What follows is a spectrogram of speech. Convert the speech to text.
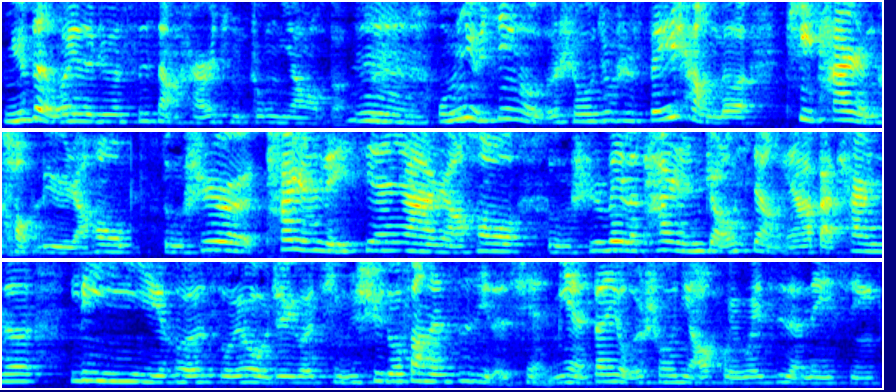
女本位的这个思想还是挺重要的。嗯，我们女性有的时候就是非常的替他人考虑，然后总是他人为先呀，然后总是为了他人着想呀，把他人的利益和所有这个情绪都放在自己的前面。但有的时候你要回归自己的内心，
